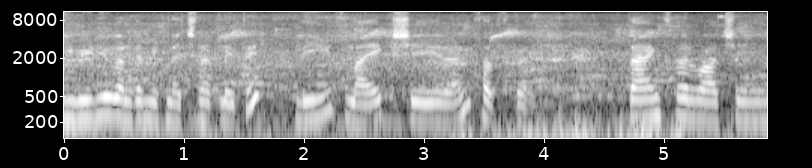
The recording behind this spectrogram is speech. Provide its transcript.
ఈ వీడియో కనుక మీకు నచ్చినట్లయితే please like share and subscribe. Thanks for watching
